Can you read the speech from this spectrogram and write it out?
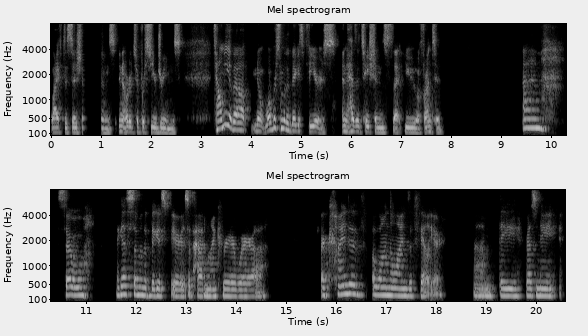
life decisions in order to pursue your dreams. Tell me about, you know, what were some of the biggest fears and hesitations that you affronted? Um, so I guess some of the biggest fears I've had in my career were uh, are kind of along the lines of failure. Um, they resonate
